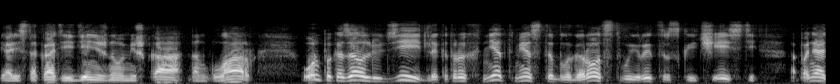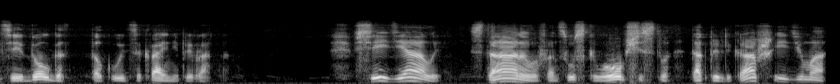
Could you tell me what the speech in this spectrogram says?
и аристократии денежного мешка Данглар – он показал людей, для которых нет места благородству и рыцарской чести, а понятие долга толкуется крайне превратно. Все идеалы старого французского общества, так привлекавшие Дюма,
